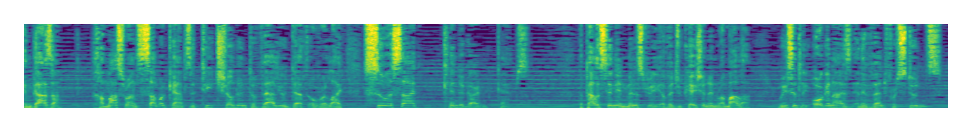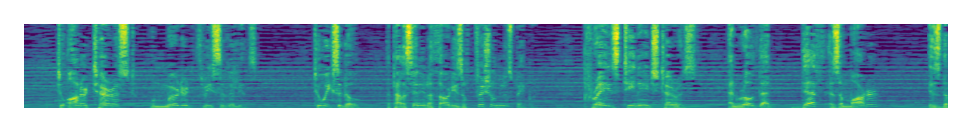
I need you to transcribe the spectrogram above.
In Gaza, Hamas runs summer camps that teach children to value death over life, suicide kindergarten camps. The Palestinian Ministry of Education in Ramallah recently organized an event for students to honor terrorists who murdered three civilians. Two weeks ago, the Palestinian Authority's official newspaper praised teenage terrorists and wrote that death as a martyr is the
